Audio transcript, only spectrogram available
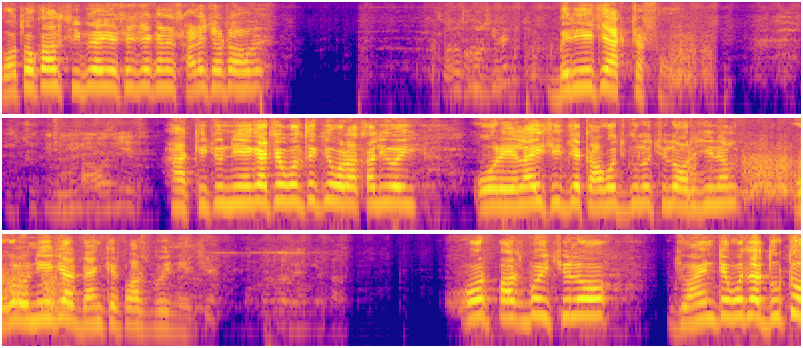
গতকাল সিবিআই এসেছে এখানে সাড়ে ছটা হবে। বেরিয়েছে একটার সময়। হ্যাঁ কিছু নিয়ে গেছে বলতে কি, ওরা খালি ওই, ওর এলআইসির যে কাগজগুলো ছিল অরিজিনাল ওগুলো নিয়েছে আর ব্যাংকের পাসবই নিয়েছে। ওর পাসবই ছিল জয়েন্টে বোধহয় দুটো,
